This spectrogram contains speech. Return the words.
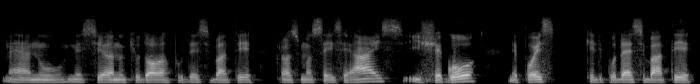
né, no, nesse ano que o dólar pudesse bater próximo a seis reais e chegou. Depois que ele pudesse bater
